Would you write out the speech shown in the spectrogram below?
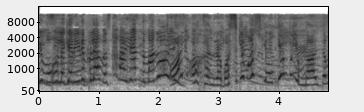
buyum o'g'irlaganingni bilamiz. Aynan nimani oling oy ohanrabosiga mos keladigan buyumni oldim.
